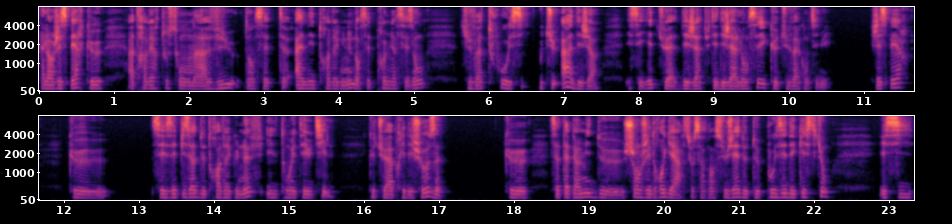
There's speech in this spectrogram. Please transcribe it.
Alors j'espère que, à travers tout ce qu'on a vu dans cette année de 3,9, dans cette première saison, tu vas toi aussi, ou tu as déjà essayé, tu as déjà, tu t'es déjà lancé et que tu vas continuer. J'espère que ces épisodes de 3,9, ils t'ont été utiles, que tu as appris des choses, que ça t'a permis de changer de regard sur certains sujets, de te poser des questions. Et si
